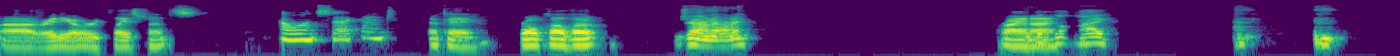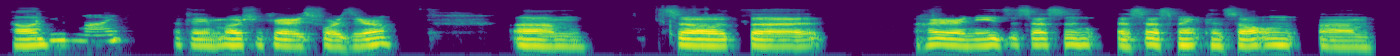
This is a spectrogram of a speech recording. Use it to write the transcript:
uh, radio replacements. Helen second. Okay, roll call vote. John, aye. Ryan, aye. Michael, aye. Helen? Aye. Okay, motion carries four zero. Um, so the hire a needs assessment assessment consultant. Um,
